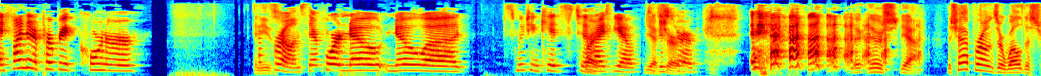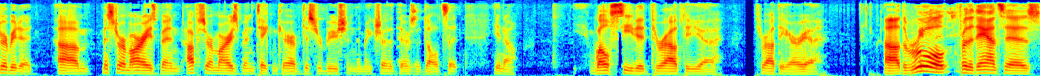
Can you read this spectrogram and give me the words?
I find an appropriate corner he's chaperones. Therefore, no no uh, smooching kids to Right. hide, you know, to Yeah, sure. disturb. there, there's yeah. The chaperones are well distributed. Um, Mr. Amari's been Officer Amari's been taking care of distribution to make sure that there's adults that you know well seated throughout the uh, throughout the area. Uh, the rule for the dance is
